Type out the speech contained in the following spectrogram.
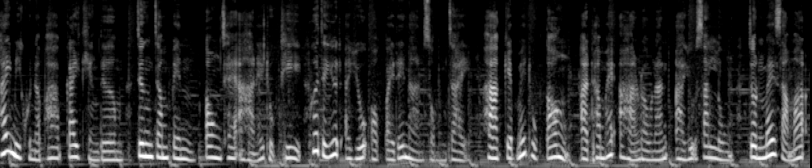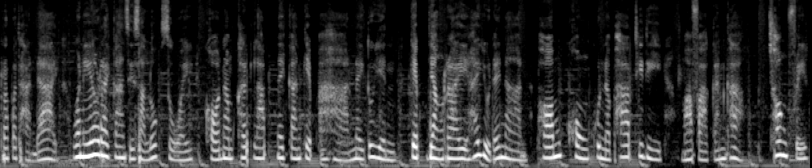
ให้มีคุณภาพใกล้เคียงเดิม จึงจำเป็นต้องแช่อาหารให้ถูกที่ เพื่อจะยืดอายุออกไปได้นานสมใจ หากเก็บไม่ถูกต้องอาจทำให้อาหารเหล่านั้นอายุสั้นลง จนไม่สามารถรับประทานได้วันนี้รายการสีสันโลกสวย ขอนำเคล็ดลับในการเก็บอาหารในตู้เย็น เก็บอย่างไรให้อยู่ได้นาน พร้อมคงคุณภาพที่ดีมาฝากกันค่ะ ช่องฟรีซ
